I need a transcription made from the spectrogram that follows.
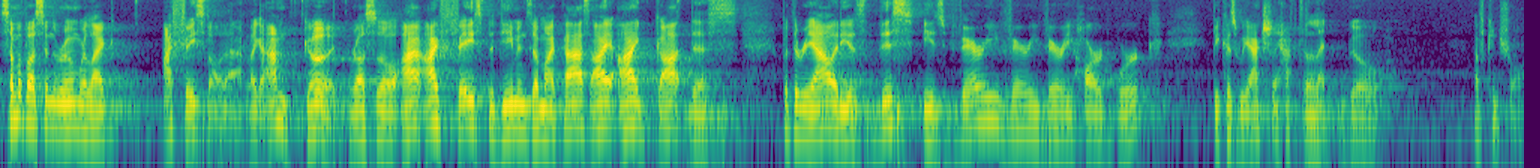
some of us in the room, we're like, I faced all that. Like, I'm good, Russell. I, I faced the demons of my past. I, I got this. But the reality is, this is very, very, very hard work because we actually have to let go of control.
